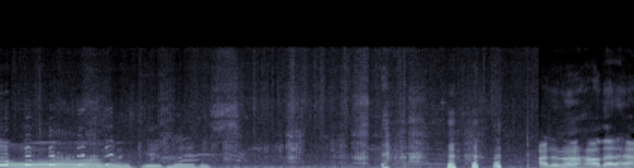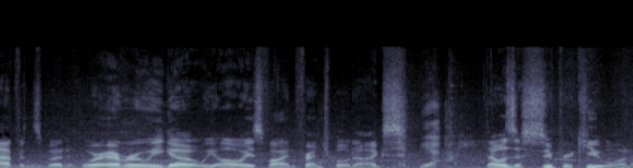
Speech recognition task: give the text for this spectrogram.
Oh my goodness. I don't know how that happens, but wherever we go, we always find French bulldogs. Yeah. That was a super cute one.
